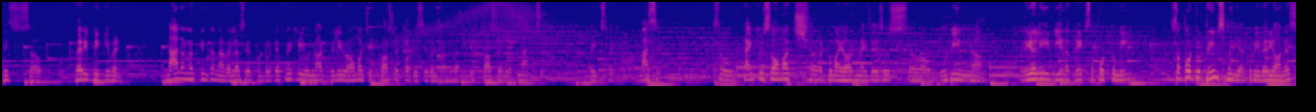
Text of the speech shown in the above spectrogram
this uh, very big event. Nananathkinta Navella Serkondo, definitely you would not believe how much it costed for this event. It costed like massive. It's like massive. So, thank you so much to my organizers who've been really being a great support to me. Support to Dreams Media, to be very honest.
